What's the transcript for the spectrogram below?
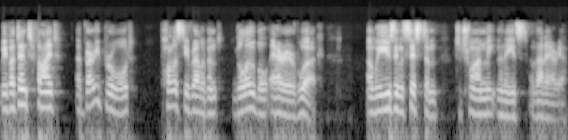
we've identified a very broad, policy relevant, global area of work, and we're using the system to try and meet the needs of that area.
